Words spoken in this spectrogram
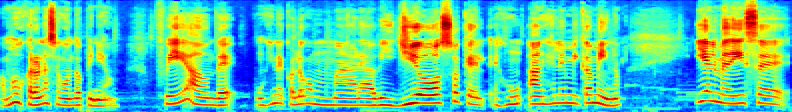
vamos a buscar una segunda opinión. Fui a donde un ginecólogo maravilloso, que es un ángel en mi camino, y él me dice,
